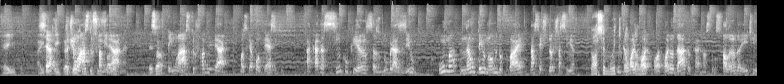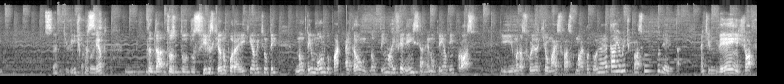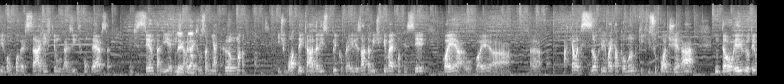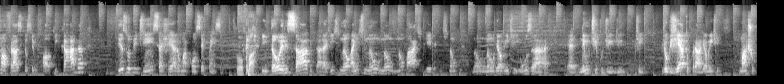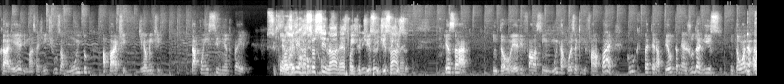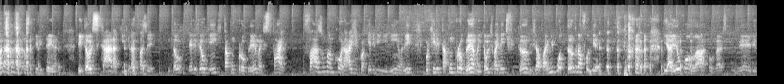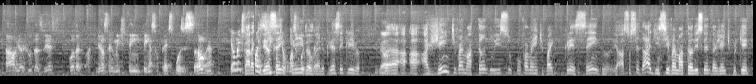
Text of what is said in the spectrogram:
E aí, aí certo. entra tu tinha um lastro familiar, falou. né? Exato. Tem um lastro familiar. Mas o que acontece é que a cada cinco crianças no Brasil, uma não tem o nome do pai na certidão de nascimento. Nossa, é muito Então, olha, tá olha, olha, olha, o dado, cara. Nós estamos falando aí de, de 20% da, dos, do, dos filhos que andam por aí que realmente não tem, não tem o nome do pai. Então, não tem uma referência, né? Não tem alguém próximo. E uma das coisas que eu mais faço com o Marco Antônio é estar realmente próximo dele, cara. A gente vem, a gente, ó, filho, vamos conversar, a gente tem um lugarzinho de conversa, a gente senta ali, a gente, Legal. na verdade, usa a minha cama a gente bota deitado ali, explico para ele exatamente o que vai acontecer, qual é, a, qual é a, a, aquela decisão que ele vai estar tá tomando, o que, que isso pode gerar. Então, eu, tenho uma frase que eu sempre falo, que cada desobediência gera uma consequência. Opa. então ele sabe, cara, a gente não, a gente não, não, não bate nele, a gente não, não, não realmente usa é, nenhum tipo de, de, de, de objeto para realmente machucar ele, mas a gente usa muito a parte de realmente dar conhecimento para ele. Fazer ele raciocinar, né? Fazer ele disso, pensar, disso, disso. Né? Exato. Então ele fala assim, muita coisa que ele fala, pai, como que tu é terapeuta, me ajuda nisso. Então olha, olha a confiança que ele tem, né? Então ele diz, cara, o que, que dá pra fazer? Então ele vê alguém que tá com problema, ele diz, pai, faz uma ancoragem com aquele menininho ali, porque ele tá com problema. Então ele vai identificando e já vai me botando na fogueira. e aí eu vou lá, converso com ele e tal, e ajuda às vezes, quando a criança realmente tem, tem essa predisposição, né? Realmente Cara, a criança é incrível, coisas, né? velho. Criança é incrível. A, a, a, gente vai matando isso conforme a gente vai crescendo. A sociedade em si vai matando isso dentro da gente, porque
